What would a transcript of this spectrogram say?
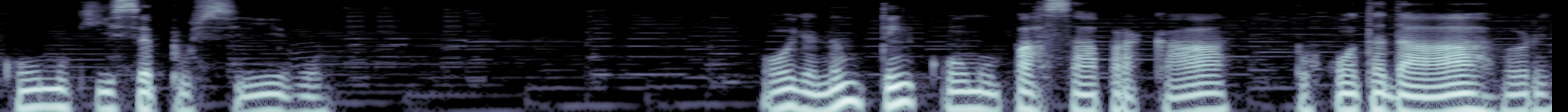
Como que isso é possível? Olha, não tem como passar pra cá por conta da árvore.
